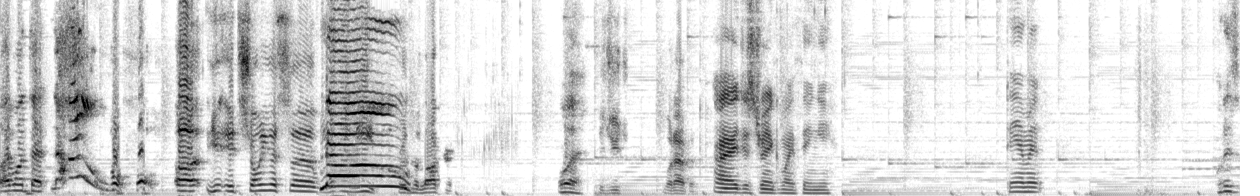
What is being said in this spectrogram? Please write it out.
I want that. No. Oh, oh uh, it's showing us uh, what we No! need for the locker. What? Did you? What happened? I just drank my thingy. Damn it. What is?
